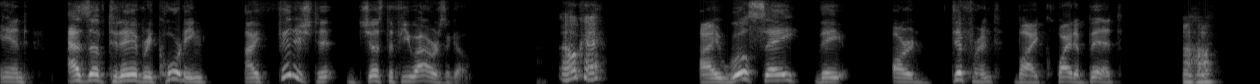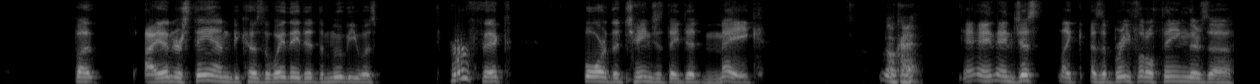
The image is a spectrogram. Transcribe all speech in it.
And as of today of recording, I finished it just a few hours ago. Okay. I will say they are different by quite a bit. Uh huh. But I understand because the way they did the movie was perfect for the changes they did make. Okay. And and just like as a brief little thing, there's a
